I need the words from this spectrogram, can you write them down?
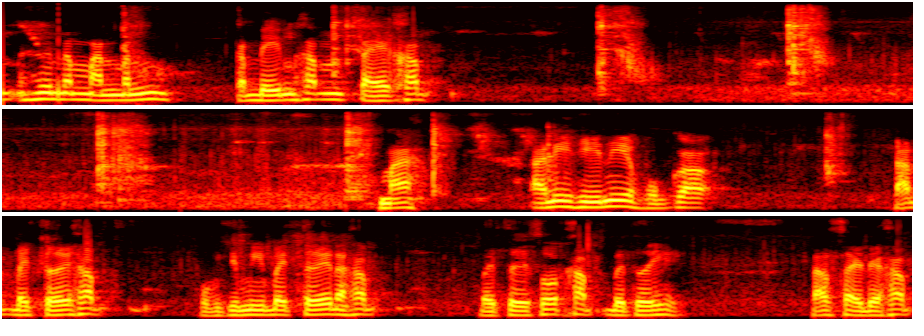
ำให้น้ำมันมันกระเด็นครับมันแตกครับ มา อันนี้ทีนี้ผมก็ตัดใบเตยครับ ผมจะมีใบเตยนะครับ ใบเตยสดครับ ใบเตยตัดใส่เลยครับ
